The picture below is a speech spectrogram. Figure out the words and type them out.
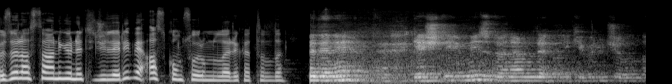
özel hastane yöneticileri ve ASKOM sorumluları katıldı. Nedeni eh, geçtiğimiz dönemde 2003 yılında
